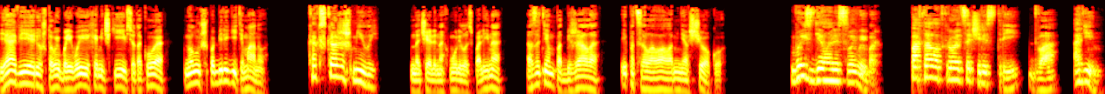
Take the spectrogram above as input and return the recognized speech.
«Я верю, что вы боевые хомячки и все такое, но лучше поберегите ману». «Как скажешь, милый», Вначале нахмурилась Полина, а затем подбежала и поцеловала меня в щеку. «Вы сделали свой выбор. Портал откроется через три, два, один».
